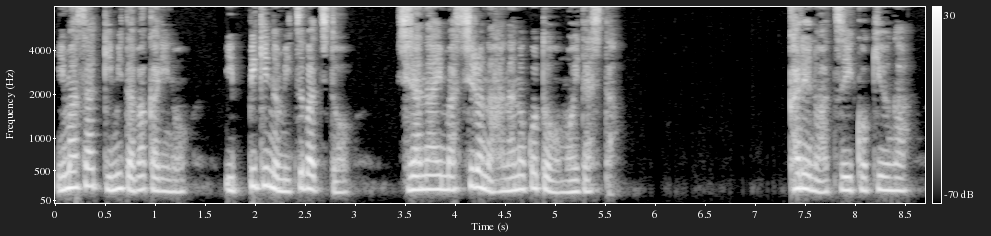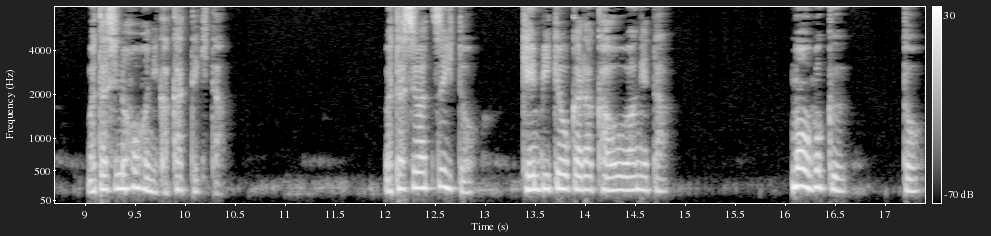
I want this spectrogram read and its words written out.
今さっき見たばかりの一匹の蜜蜂と知らない真っ白な花のことを思い出した。彼の熱い呼吸が私の頬にかかってきた。私はついと顕微鏡から顔を上げた。もう僕、と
